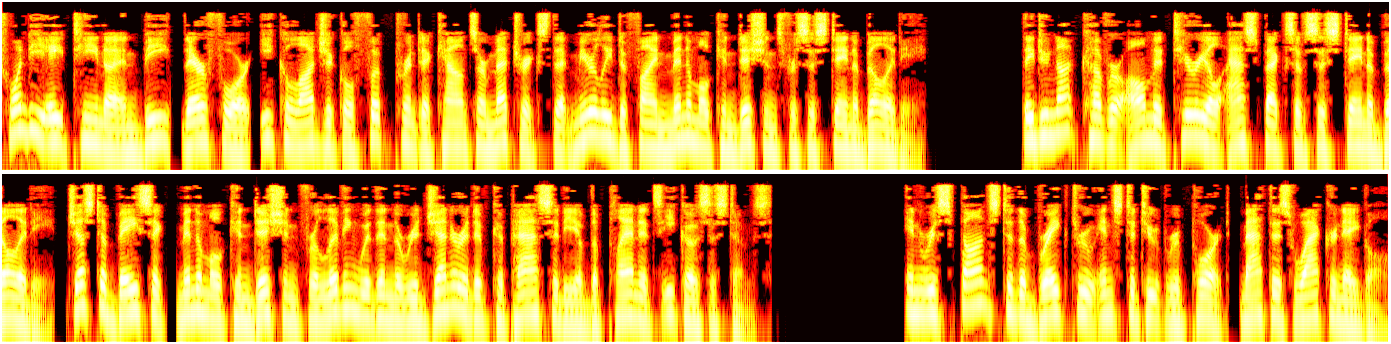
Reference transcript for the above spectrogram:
2018 A and B. Therefore, ecological footprint accounts are metrics that merely define minimal conditions for sustainability. They do not cover all material aspects of sustainability, just a basic, minimal condition for living within the regenerative capacity of the planet's ecosystems. In response to the Breakthrough Institute report, Mathis Wackernagel,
